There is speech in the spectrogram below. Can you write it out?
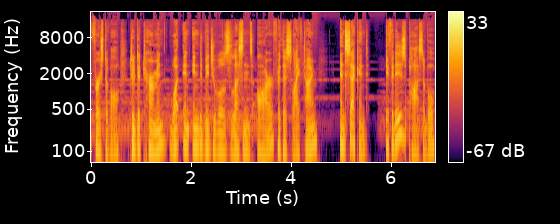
first of all, to determine what an individual's lessons are for this lifetime? And second, if it is possible,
